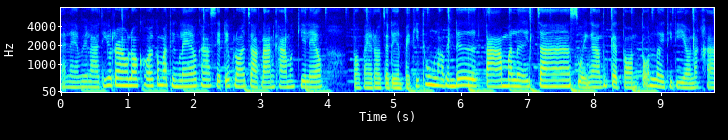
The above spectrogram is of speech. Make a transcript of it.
และแล้วเวลาที่เรารอคอยก็มาถึงแล้วค่ะ เสร็จเรียบร้อยจากร้านค้าเมื่อกี้แล้ว ต่อไปเราจะเดินไปที่ทุ่งลาเวนเดอร์ ตามมาเลยจ้า สวยงามตั้งแต่ตอนต้นเลยทีเดียวนะคะ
